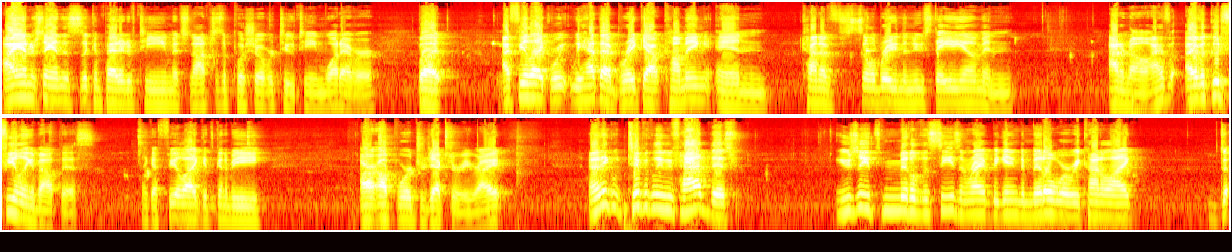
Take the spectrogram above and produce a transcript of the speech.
I understand this is a competitive team. It's not just a pushover two team, whatever. But I feel like we we had that breakout coming and kind of celebrating the new stadium and I don't know. I have I have a good feeling about this. Like I feel like it's going to be our upward trajectory, right? And I think typically we've had this. Usually it's middle of the season, right? Beginning to middle, where we kind of like. D-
